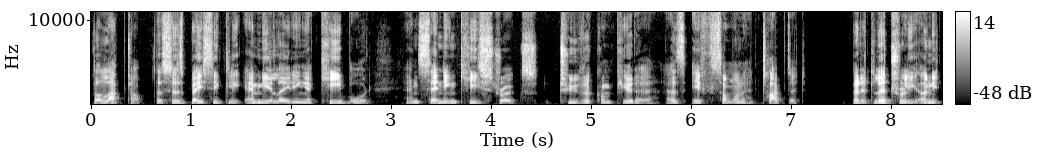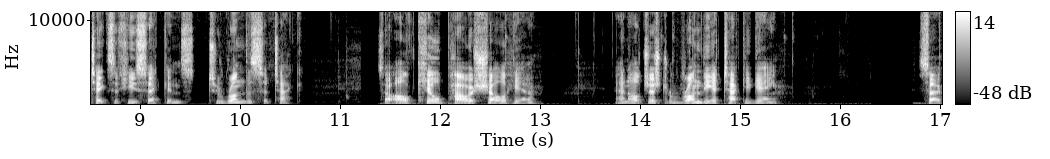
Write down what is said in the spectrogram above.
the laptop. This is basically emulating a keyboard and sending keystrokes to the computer as if someone had typed it. But it literally only takes a few seconds to run this attack. So I'll kill PowerShell here and I'll just run the attack again. So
